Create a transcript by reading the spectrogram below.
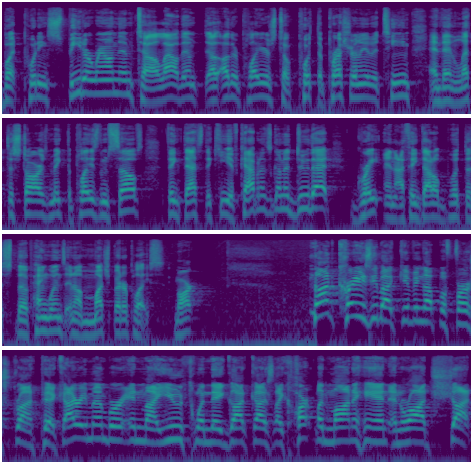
But putting speed around them to allow them uh, other players to put the pressure on the other team and then let the stars make the plays themselves, I think that's the key. If Kapanen's going to do that, great. And I think that'll put the, the Penguins in a much better place. Mark? Not crazy about giving up a first round pick. I remember in my youth when they got guys like Hartland Monahan and Rod Schutt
